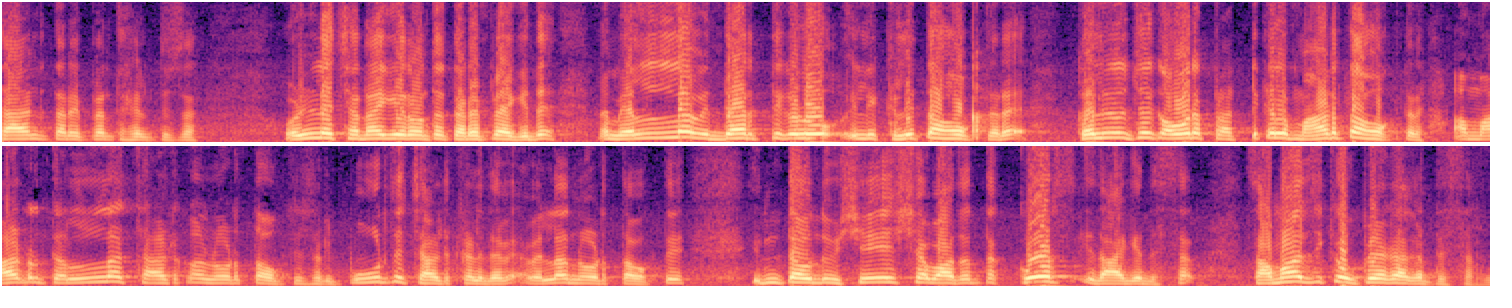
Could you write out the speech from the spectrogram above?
ಸ್ಯಾಂಡ್ ಥೆರಪಿ ಅಂತ ಹೇಳ್ತೀವಿ ಸರ್. ಒಳ್ಳೆ ಚೆನ್ನಾಗಿರುವಂಥ ಥೆರಪಿ ಆಗಿದೆ. ನಮ್ಮೆಲ್ಲ ವಿದ್ಯಾರ್ಥಿಗಳು ಇಲ್ಲಿ ಕಲಿತಾ ಹೋಗ್ತಾರೆ. ಕಲಿಯೋ ಜೊತೆಗೆ ಅವರ ಪ್ರಾಕ್ಟಿಕಲ್ ಮಾಡ್ತಾ ಹೋಗ್ತಾರೆ. ಆ ಮಾಡಿರೋದೆಲ್ಲ ಚಾರ್ಟ್ಗಳು ನೋಡ್ತಾ ಹೋಗ್ತೀವಿ ಸರ್. ಪೂರ್ತಿ ಚಾರ್ಟ್ಗಳಿದ್ದಾವೆ. ಅವೆಲ್ಲ ನೋಡ್ತಾ ಹೋಗ್ತೀವಿ. ಇಂಥ ಒಂದು ವಿಶೇಷವಾದಂಥ ಕೋರ್ಸ್ ಇದಾಗಿದೆ ಸರ್. ಸಮಾಜಕ್ಕೆ ಉಪಯೋಗ ಆಗುತ್ತೆ ಸರ್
